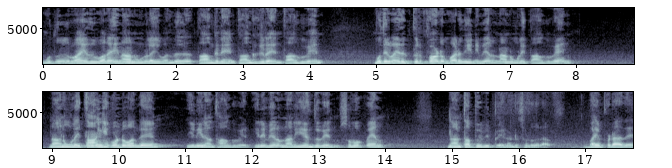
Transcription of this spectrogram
முதிர் வயது வரை நான் உங்களை வந்து தாங்கினேன் தாங்குகிறேன் தாங்குவேன். முதிர் வயதுக்கு பிற்பாடும் பாருங்கள் இனிமேல் நான் உங்களை தாங்குவேன். நான் உங்களை தாங்கி கொண்டு வந்தேன் இனி நான் தாங்குவேன். இனிமேலும் நான் ஏந்துவேன் சுமப்பேன். நான் தப்புவிப்பேன் என்று சொல்லுகிறார். பயப்படாதே.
